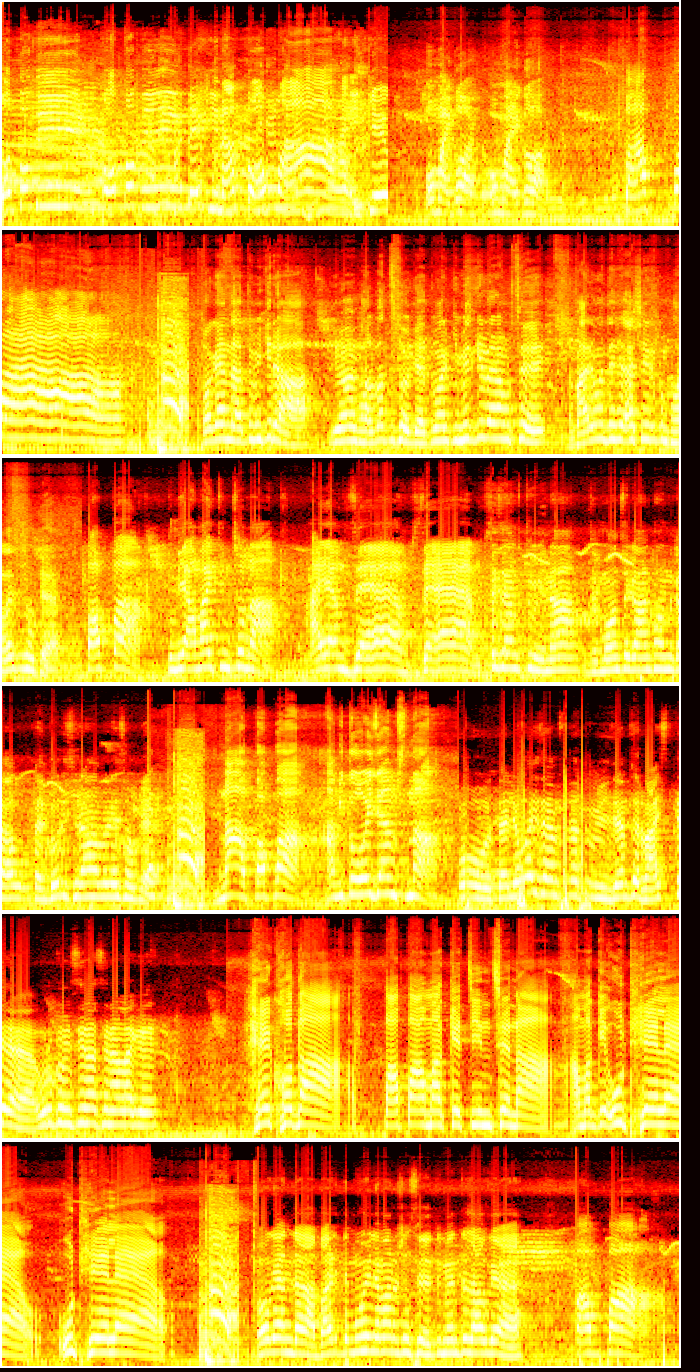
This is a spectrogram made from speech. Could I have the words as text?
কতদিন কতদিন দেখি না তোমায় কেউ ও মাই গড ও মাই গড তুমি কিরা? এভাবে ভালো পাচ্ছিস কে তোমার কি মিরকির বেড়া উঠছে? বাড়ির মধ্যে এসে এরকম ফালাইছিস কে পাপা তুমি আমায় চিনছো না। আই অ্যাম জ্যাম জ্যাম তুমি না? যে মঞ্চে গান টান গাও তাই দড়ি ছিঁড়া আমার বেড়েছে ওকে না পাপা আমি তো ওই জ্যামস না। ও তাইলে ওই জেমস না তুমি? জেমসের ভাইসতে ওরকম চিনা চিনা লাগে। হে খোদা পাপা আমাকে চিনছে না। আমাকে উঠিয়ে লাও উঠিয়ে লাও ও গেন্দা বাড়িতে মহিলা মানুষ আছে তুমি এনতে যাও গে। পাপা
